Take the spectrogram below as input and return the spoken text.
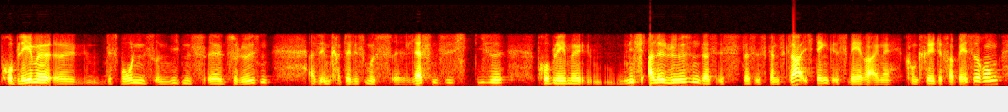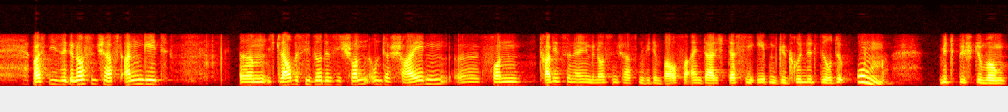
Probleme äh, des Wohnens und Mietens äh, zu lösen. Also im Kapitalismus äh, lassen sich diese Probleme nicht alle lösen, das ist, das ist ganz klar. Ich denke, es wäre eine konkrete Verbesserung. Was diese Genossenschaft angeht, ähm, ich glaube, sie würde sich schon unterscheiden äh, von traditionellen Genossenschaften wie dem Bauverein dadurch, dass sie eben gegründet würde, um Mitbestimmung,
